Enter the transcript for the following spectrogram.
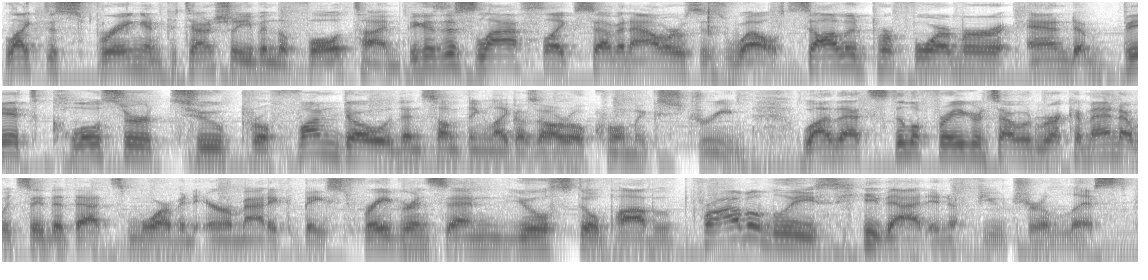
like the spring and potentially even the fall time, because this lasts like seven hours as well. Solid performer and a bit closer to Profondo than something like Azzaro Chrome Extreme. While that's still a fragrance I would recommend, I would say that that's more of an aromatic-based fragrance, and you'll still prob probably see that in a future list.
